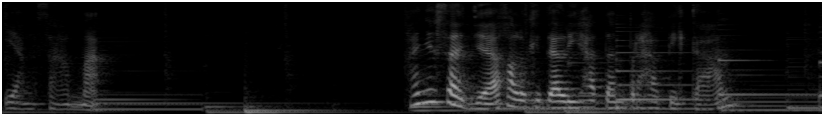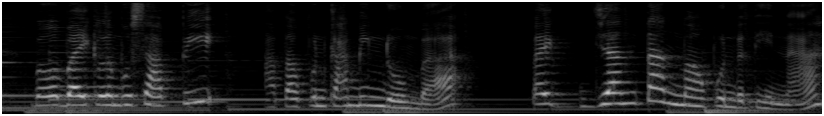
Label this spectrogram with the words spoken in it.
yang sama. Hanya saja kalau kita lihat dan perhatikan bahwa baik lembu sapi ataupun kambing domba, baik jantan maupun betina,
